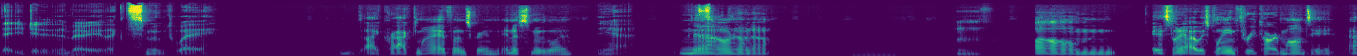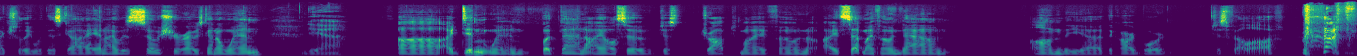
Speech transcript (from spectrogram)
that you did it in a very like smooth way. I cracked my iPhone screen in a smooth way. Yeah. No, no, no. Mm. Um, it's funny. I was playing three card Monty actually with this guy, and I was so sure I was gonna win. Yeah. Uh, I didn't win, but then I also just dropped my phone. I set my phone down on the uh, the cardboard, just fell off.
